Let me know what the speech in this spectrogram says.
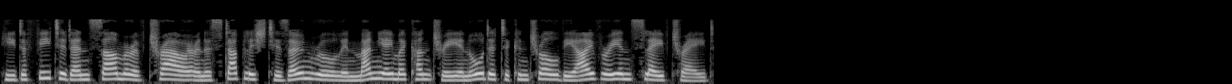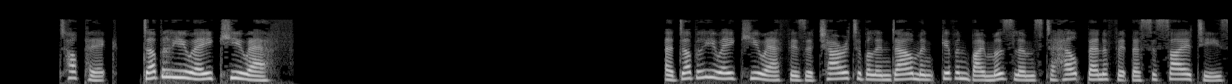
he defeated Nsama of Itawa and established his own rule in Manyema country in order to control the ivory and slave trade. Topic WAQF A WAQF is a charitable endowment given by Muslims to help benefit their societies,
